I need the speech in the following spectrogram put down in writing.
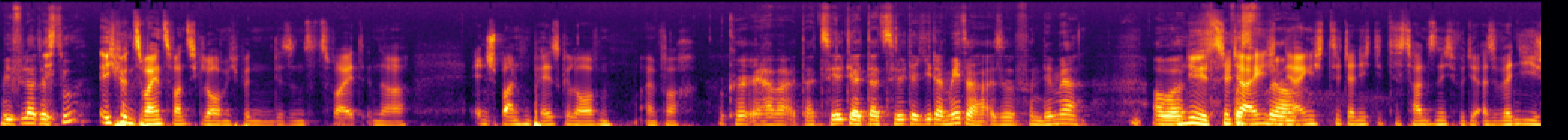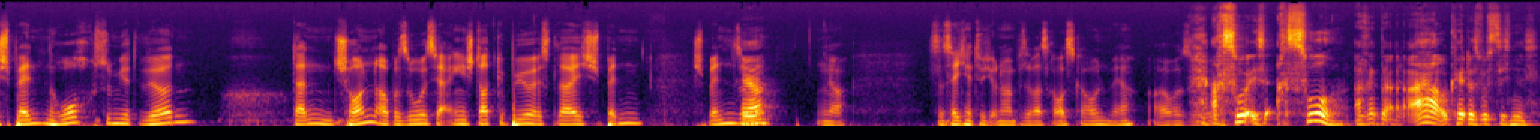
Wie viel hattest ich, du? Ich bin 22 gelaufen. Ich bin, wir sind zu zweit in einer entspannten Pace gelaufen. Einfach. Okay, ja, aber da zählt ja, da zählt ja jeder Meter. Also von dem her. Aber nee, es zählt das, ja eigentlich, ja. Nee, eigentlich zählt ja nicht die Distanz nicht. Die, also wenn die Spenden hochsummiert würden, dann schon, aber so ist ja eigentlich Startgebühr ist gleich Spenden, Spendensumme. Ja. ja. Sonst hätte ich natürlich auch noch ein bisschen was rausgehauen mehr. Aber so. Ach so, ist, ach so. Ach, da, ah, okay, das wusste ich nicht.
